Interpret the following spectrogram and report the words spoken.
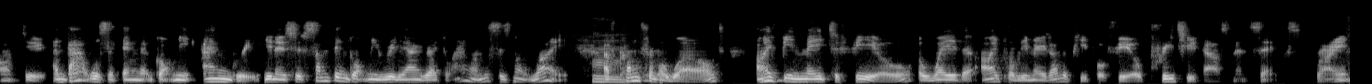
can't do. And that was the thing that got me angry. You know, so if something got me really angry, I thought, hang on, this is not right. Mm. I've come from a world I've been made to feel a way that I probably made other people feel pre 2006, right?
